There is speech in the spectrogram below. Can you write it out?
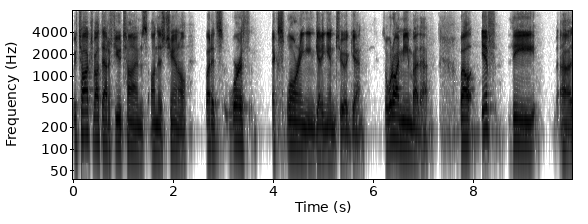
We've talked about that a few times on this channel, but it's worth exploring and getting into again. So, what do I mean by that? Well, if the, uh,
